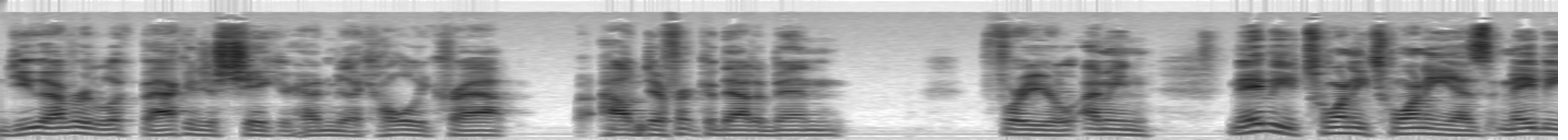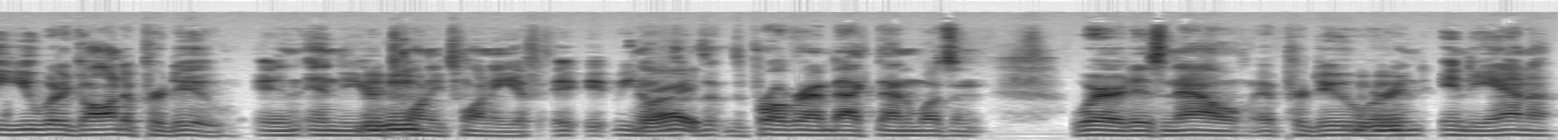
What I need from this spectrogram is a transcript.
do you ever look back and just shake your head and be like, "Holy crap! How different could that have been for your?" I mean, maybe 2020 as maybe you would have gone to Purdue in, in the year mm-hmm. 2020 if it, you know right. the, the, program back then wasn't where it is now at Purdue mm-hmm. or in Indiana.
